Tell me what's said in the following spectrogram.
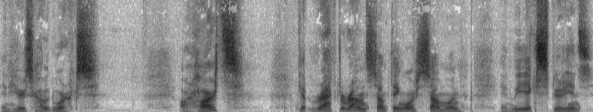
And here's how it works our hearts get wrapped around something or someone, and we experience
